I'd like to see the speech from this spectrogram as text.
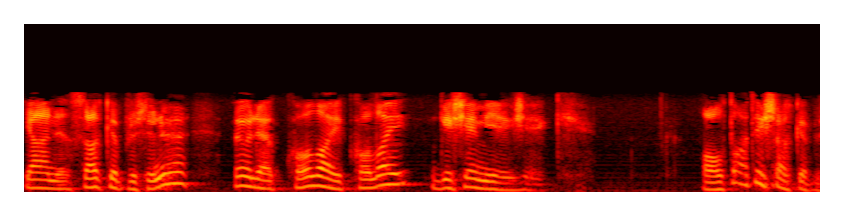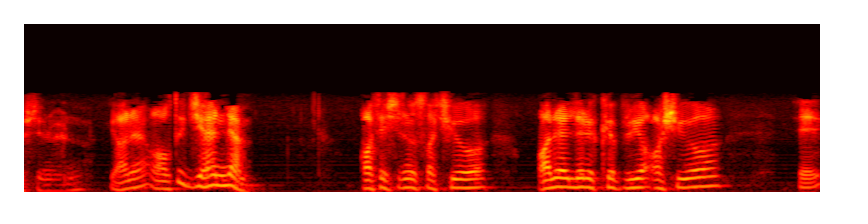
Yani Sırat Köprüsü'nü öyle kolay kolay geçemeyecek. Altı ateş Köprüsü'nün. Yani altı cehennem. Ateşini saçıyor, alevleri köprüyü aşıyor. E,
